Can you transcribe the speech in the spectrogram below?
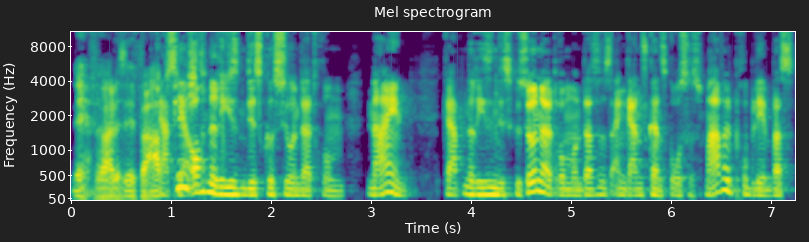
War das etwa gab Absicht? ja auch eine Riesendiskussion darum. Nein, gab eine Riesendiskussion darum und das ist ein ganz, ganz großes Marvel-Problem, was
